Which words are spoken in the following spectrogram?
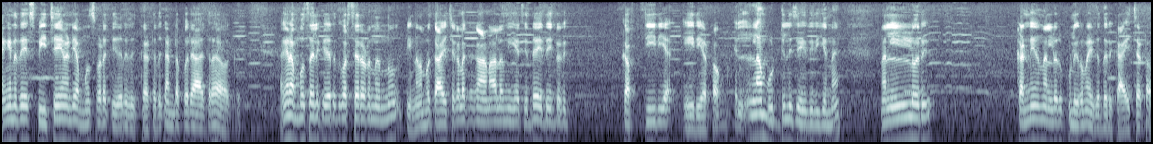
അങ്ങനെ ഇതേ സ്പീച്ച് ചെയ്യാൻ വേണ്ടി അമ്മൂസ് ഇവിടെ കയറി നിൽക്കട്ടെ ഇത് കണ്ടപ്പോൾ ഒരു ആഗ്രഹം അവർക്ക് അങ്ങനെ അമ്മൂസയിൽ കയറി കുറച്ച് നേരം അവിടെ നിന്നു. പിന്നെ നമ്മൾ കാഴ്ചകളൊക്കെ കാണാമല്ലോ എന്ന് ചിന്ത ഇതിന്റെ ഒരു കഫ്റ്റീരിയ ഏരിയ കേട്ടോ എല്ലാം വുഡിൽ ചെയ്തിരിക്കുന്ന നല്ലൊരു കണ്ണിന് നല്ലൊരു കുളിർമ ഒരു കാഴ്ച കേട്ടോ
